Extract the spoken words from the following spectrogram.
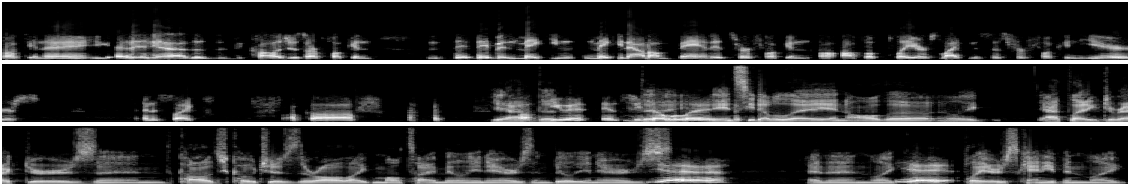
fucking a. And yeah, the, the colleges are fucking. They, they've been making making out on bandits or fucking off of players' likenesses for fucking years, and it's like, fuck off. Yeah, Fuck the, you, the, NCAA. the NCAA and all the like athletic directors and college coaches, they're all like multimillionaires and billionaires. yeah, and then like Yeah. uh, players can't even like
